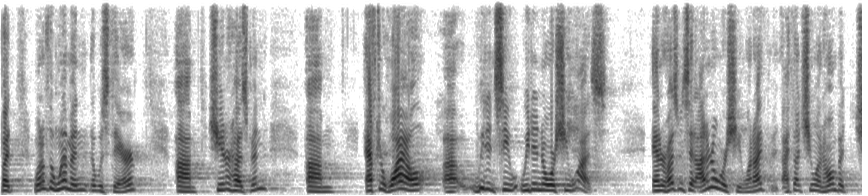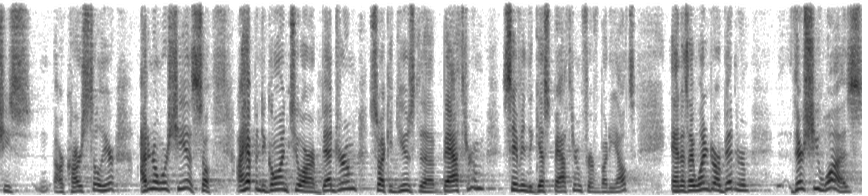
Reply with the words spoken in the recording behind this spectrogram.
But one of the women that was there, um, she and her husband, um, after a while, uh, we, didn't see, we didn't know where she was. And her husband said, I don't know where she went. I, I thought she went home, but she's, our car's still here. I don't know where she is. So I happened to go into our bedroom so I could use the bathroom, saving the guest bathroom for everybody else. And as I went into our bedroom, there she was,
